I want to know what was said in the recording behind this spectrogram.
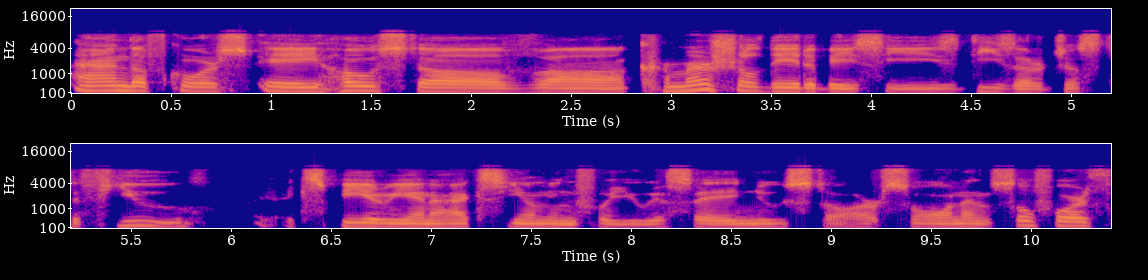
And of course, a host of uh, commercial databases. These are just a few Experian, Acxiom, InfoUSA, Neustar, so on and so forth.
